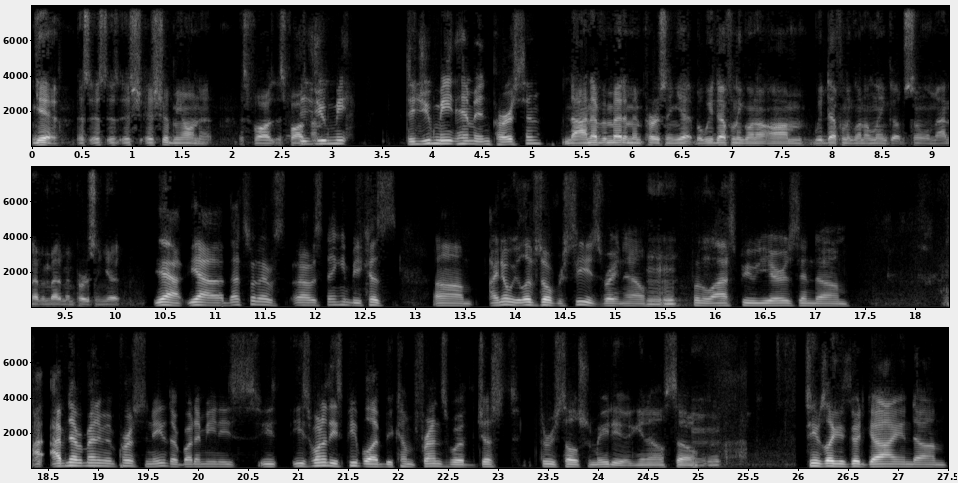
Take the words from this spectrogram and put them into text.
yeah, it's, it's, it's, it should be on that. As far as as far Did as you meet? Did you meet him in person? Nah, I never met him in person yet, but we definitely gonna um we definitely gonna link up soon. I never met him in person yet. Yeah, yeah, that's what I was I was thinking because um, I know he lives overseas right now hmm for the last few years, and um, I, I've never met him in person either. But I mean, he's he, he's one of these people I've become friends with just through social media, you know. So hmm seems like a good guy, and um,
